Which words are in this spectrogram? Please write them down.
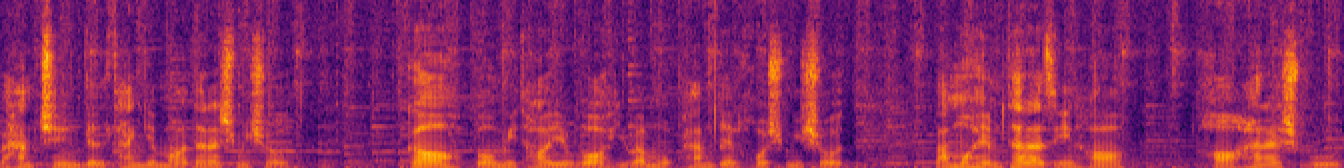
و همچنین دلتنگ مادرش می‌شد. گاه با امیدهای واهی و مبهم دلخوش می‌شد و مهمتر از اینها خواهرش بود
